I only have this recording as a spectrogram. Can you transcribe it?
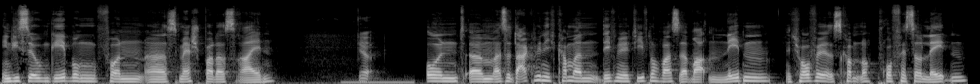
in diese Umgebung von äh, Smash Brothers rein. Ja. Und ähm, also da finde ich, kann man definitiv noch was erwarten. Neben, ich hoffe, es kommt noch Professor Layton.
